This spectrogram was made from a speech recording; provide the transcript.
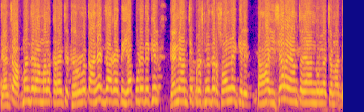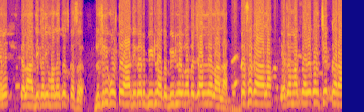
त्यांचा अपमान जर आम्हाला करायचं ठरवलं तर अनेक जागा आहेत. यापुढे देखील त्यांनी आमचे प्रश्न जर सॉल्व्ह नाही केले तर हा इशारा आहे आमचा या आंदोलनाच्या माध्यमातून. म्हणजे त्याला अधिकारी म्हणायचंच कसं? दुसरी गोष्ट हा अधिकारी बीडला होता. बीडला आता जालन्याला आला. कसं काय आला? याचा मागचा रेकॉर्ड चेक करा.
